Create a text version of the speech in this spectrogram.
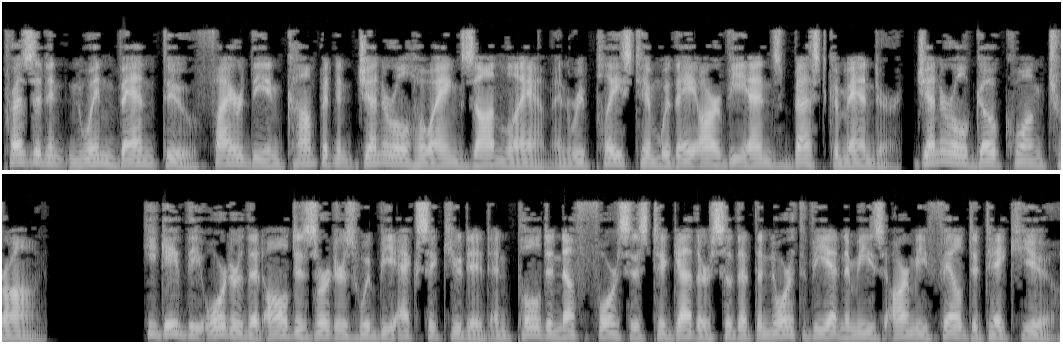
President Nguyen Van Thieu fired the incompetent General Hoang Xuan Lam and replaced him with ARVN's best commander, General Ngo Quang Truong. He gave the order that all deserters would be executed and pulled enough forces together so that the North Vietnamese army failed to take Hue.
